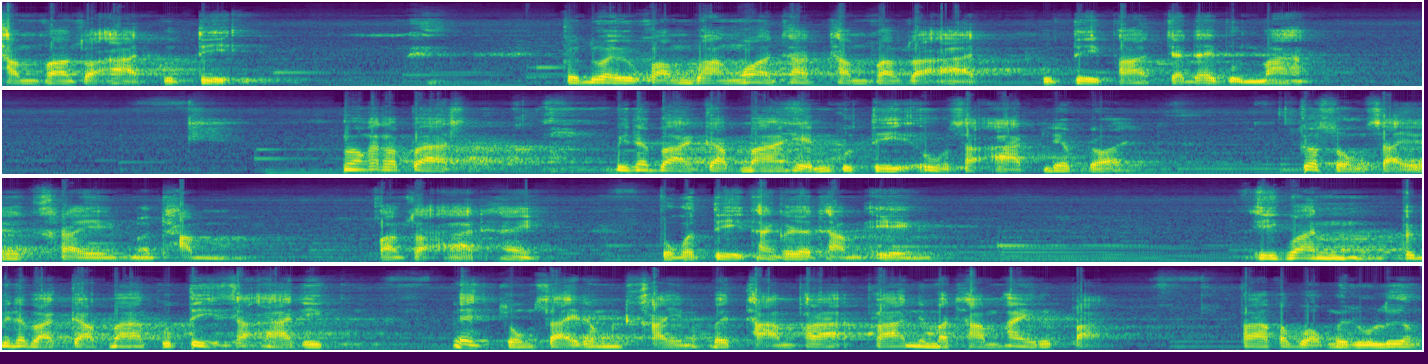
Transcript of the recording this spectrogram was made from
ทำความสะอาดกุฏิก็ด้วยความหวังว่าถ้าทำความสะอาดกุฏิพระจะได้บุญมากเมื่อกระบาดบิณฑบาตกลับมาเห็นกุฏิอู้สะอาดเรียบร้อย ก็สงสัยว่าใครมาทำความสะอาดให้ ปกติท่านก็จะทำเอง อีกวันไปบิณฑบาตกลับมากุฏิสะอาดอีกเอ๊ะสงสัยต้องใครไปถามพระพระนี่มาทำให้หรือเปล่า พระก็บอกไม่รู้เรื่อง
